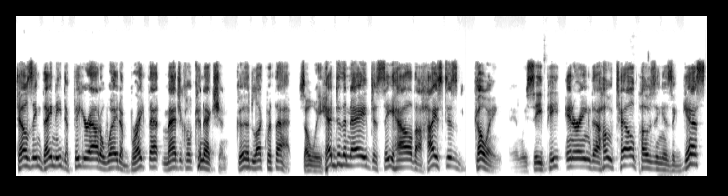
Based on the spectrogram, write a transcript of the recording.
tells him they need to figure out a way to break that magical connection. Good luck with that. So we head to the nave to see how the heist is going. And we see Pete entering the hotel posing as a guest.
